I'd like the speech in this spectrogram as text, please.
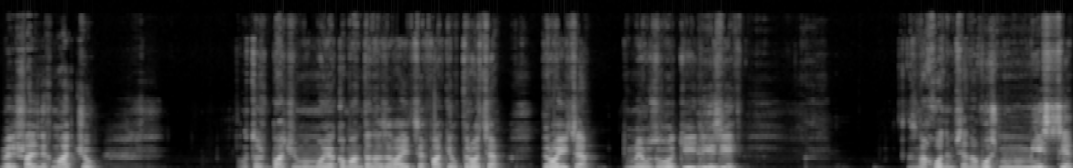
вирішальних матчів. Отож, бачимо, моя команда називається Факел Троця. Троїця. Ми у Золотій Лізі. Знаходимося на восьмому місці.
